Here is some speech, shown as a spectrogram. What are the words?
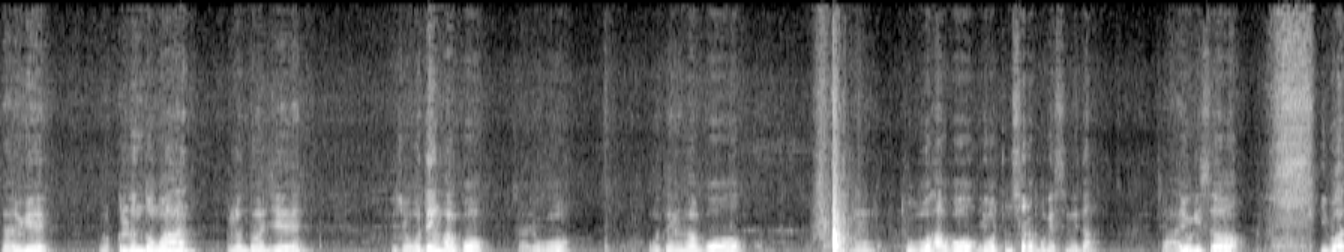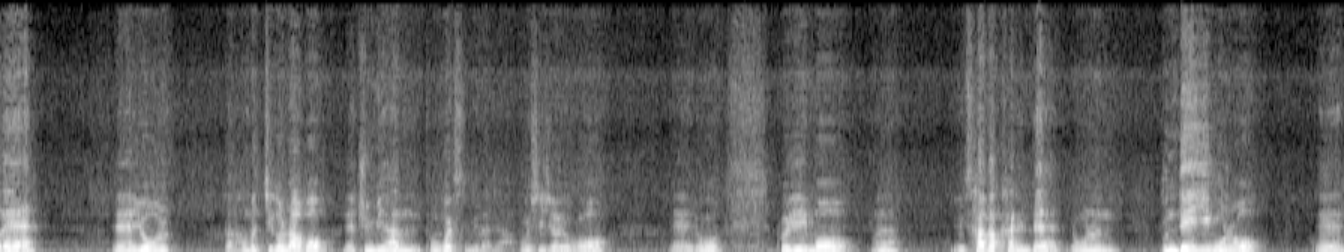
자, 여기 끓는 동안 끓는 동안 이제 이제 오뎅하고 자 요거 오뎅하고 네, 두부하고 요거 좀 썰어 보겠습니다. 자 여기서 이번에 예, 요걸 딱 한번 찍으려고 예, 준비한 도구가 있습니다. 자 보시죠 요거? 예, 요거 거의 뭐 예? 이 사각칼인데 요거는 군대 이후로 예,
